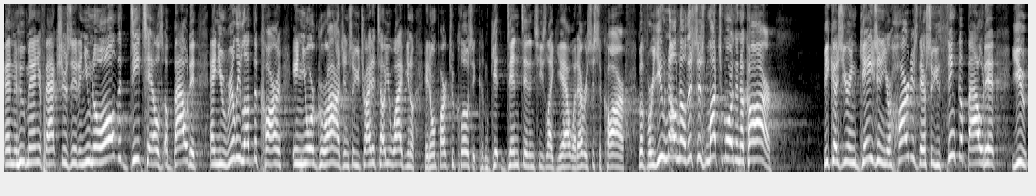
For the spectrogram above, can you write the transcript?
and who manufactures it, and you know all the details about it, and you really love the car in your garage. And so you try to tell your wife, you know, hey, don't park too close, it can get dented. And she's like, yeah, whatever, it's just a car. But for you, no, no, this is much more than a car. Because you're engaged in it, your heart is there, so you think about it, you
